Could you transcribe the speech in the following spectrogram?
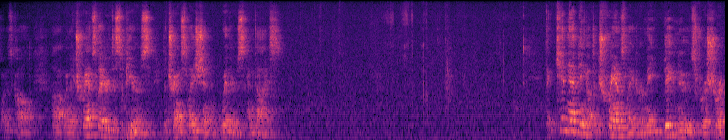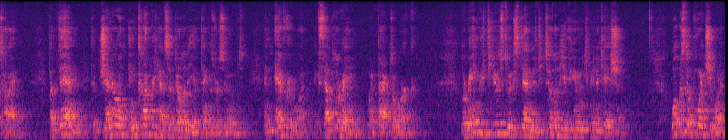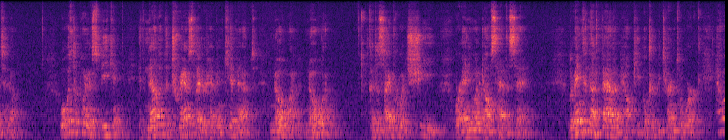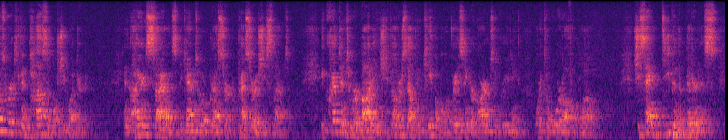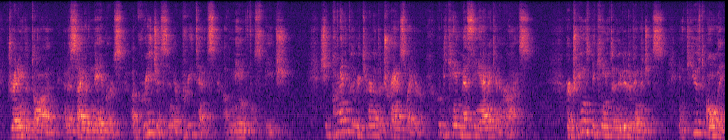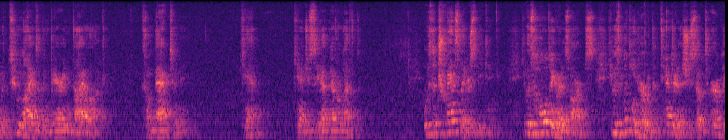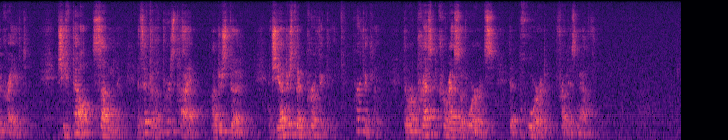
This one is called uh, When the Translator Disappears, the Translation Withers and Dies. The kidnapping of the translator made big news for a short time, but then the general incomprehensibility of things resumed, and everyone, except Lorraine, went back to work. Lorraine refused to extend the futility of human communication. What was the point, she wanted to know? What was the point of speaking if now that the translator had been kidnapped, no one, no one could decipher what she or anyone else had to say? Lorraine could not fathom how people could return to work. How was work even possible, she wondered. An iron silence began to oppress her, oppress her as she slept. It crept into her body and she felt herself incapable of raising her arms in greeting or to ward off a blow. She sank deep into bitterness, dreading the dawn and the sight of neighbors, egregious in their pretense of meaningful speech. She pined for the return of the translator, who became messianic in her eyes. Her dreams became denuded of images, infused only with two lines of invariant dialogue. Come back to me. Can't. Can't you see I've never left? It was the translator speaking. He was holding her in his arms. He was looking at her with the tenderness she so terribly craved. She felt, suddenly, as if for the first time, understood. And she understood perfectly, perfectly, the repressed caress of words that poured from his mouth.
